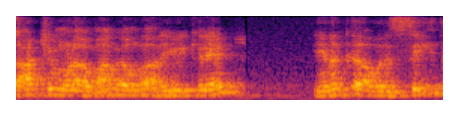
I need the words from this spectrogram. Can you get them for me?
சாட்சி மூலமாக அவங்க அறிவிக்கிறேன். எனக்கு அவர் செய்த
